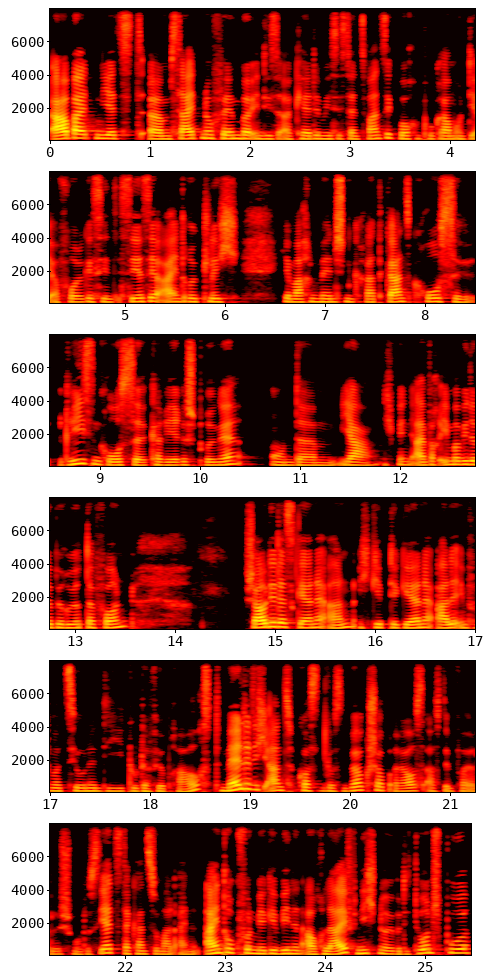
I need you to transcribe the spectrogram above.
arbeiten jetzt ähm, seit November in dieser Academy. Es ist ein 20-Wochen-Programm und die Erfolge sind sehr, sehr eindrücklich. Hier machen Menschen gerade ganz große, riesengroße Karrieresprünge. Und ähm, ja, ich bin einfach immer wieder berührt davon. Schau dir das gerne an. Ich gebe dir gerne alle Informationen, die du dafür brauchst. Melde dich an zum kostenlosen Workshop raus aus dem Feuerlöschmodus jetzt. Da kannst du mal einen Eindruck von mir gewinnen, auch live, nicht nur über die Tonspur.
